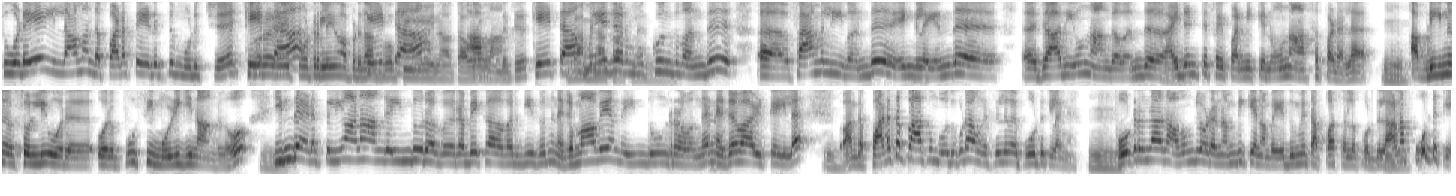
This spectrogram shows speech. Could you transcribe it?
சுவடே இல்லாம அந்த படத்தை எடுத்து முடிச்சு கேட்டா போற்றுலயும் அப்படிதான். வந்துட்டு கேட்டா மேஜர். முகுந்த் வந்து ஃபேமிலி வந்து எங்களை எந்த ஜாதியும் நாங்க வந்து ஐடென்டிஃபை பண்ணிக்கணும்னு ஆசைப்படல. அப்படின்னு சொல்லி ஒரு ஒரு பூசி மொழிகினாங்களோ. இந்த இடத்துலயும் ஆனா அங்க இந்து ரப- ரபேகா வர்கீஸ் வந்து நிஜமாவே அந்த இந்துன்றவங்க நிஜ வாழ்க்கையில. அந்த படத்தை பார்க்கும்போது கூட அவங்க சிலுவை போட்டுக்கலங்க. போட்டிருந்தா அது அவங்களோட நம்பிக்கை நம்ம எதுவுமே தப்பா சொல்ல போறது இல்ல ஆனா போட்டுக்கல.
